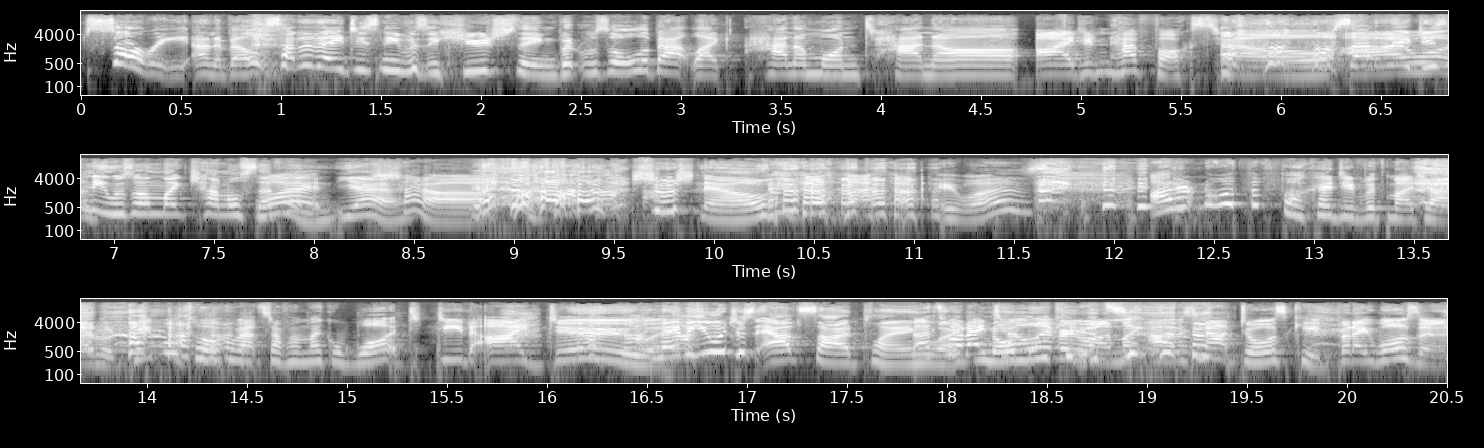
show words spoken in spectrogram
sorry, Annabelle. Saturday Disney was a huge thing, but it was all about like Hannah Montana. I didn't have Foxtel. Saturday I Disney was on like Channel 7. What? Yeah. Shut up. Shush now. it was. I don't know what the fuck I did with my childhood. People talk about stuff. I'm like, what did I do? Maybe you were just outside playing That's like what I tell everyone. kids. Like I was an outdoors kid, but I wasn't.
